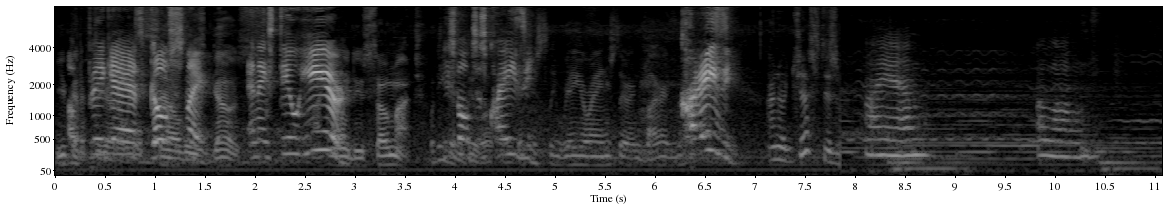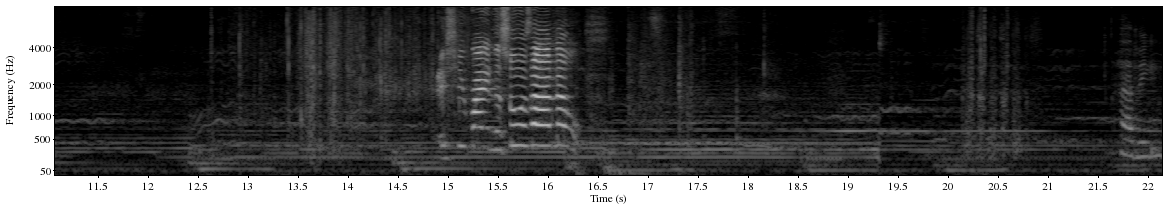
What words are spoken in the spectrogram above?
You've a big figure out a way ass ghost snake, and they still You here. only do so much. These folks is crazy. rearrange their environment. Crazy. I know just as I am alone. Is she writing the suicide note? Having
